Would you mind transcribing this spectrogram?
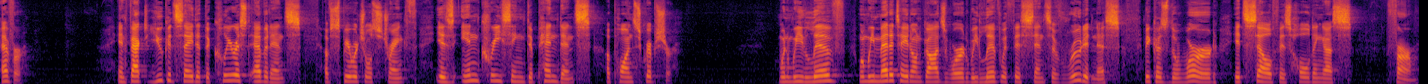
ever. In fact, you could say that the clearest evidence of spiritual strength is increasing dependence upon Scripture. When we live, when we meditate on God's Word, we live with this sense of rootedness because the Word itself is holding us firm.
